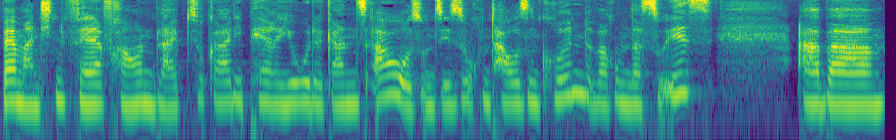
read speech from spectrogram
Bei manchen Frauen bleibt sogar die Periode ganz aus und sie suchen tausend Gründe, warum das so ist. Aber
